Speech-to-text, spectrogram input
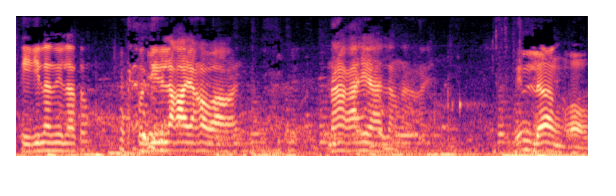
Tigilan nila to. Kung di nila kayang hawakan. Nakakahiya lang nakakahiya. Yun lang, oh.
